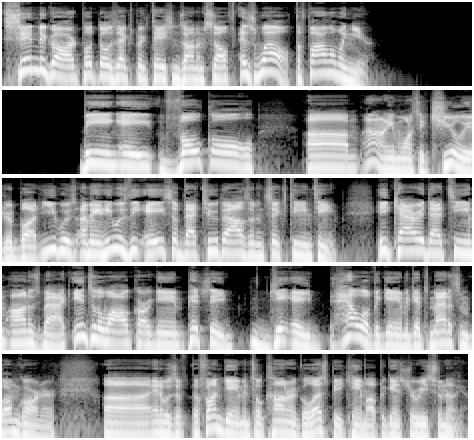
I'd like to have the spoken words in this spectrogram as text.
Syndergaard put those expectations on himself as well the following year. Being a vocal, um, I don't even want to say cheerleader, but he was, I mean, he was the ace of that 2016 team. He carried that team on his back into the wild card game, pitched a, a hell of a game against Madison Bumgarner, uh, and it was a, a fun game until Conor Gillaspie came up against Jeurys Familia.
